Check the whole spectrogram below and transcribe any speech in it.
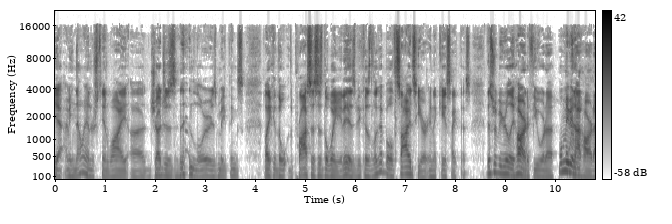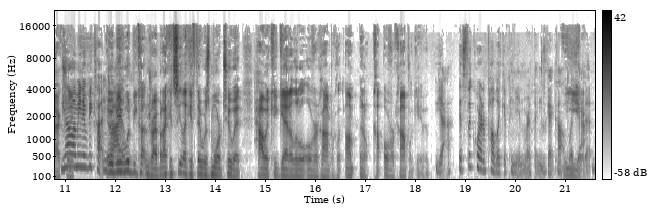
Yeah, I mean now I understand why uh, judges and lawyers make things like the the process is the way it is because look at both sides here in a case like this. This would be really hard if you were to well maybe not hard actually. No, I mean it would be cut and it would dry. be would be cut and dry, but I could see like if there was more to it, how it could get a little over um, you know co- overcomplicated. Yeah, it's the court of public opinion where things get complicated. Yeah.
